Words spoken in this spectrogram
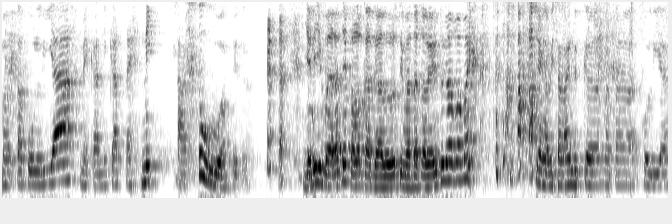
Mata kuliah mekanika teknik satu waktu itu. Jadi ibaratnya kalau kagak lulus di mata kuliah itu gak apa-apa. Ya? nggak bisa lanjut ke mata kuliah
